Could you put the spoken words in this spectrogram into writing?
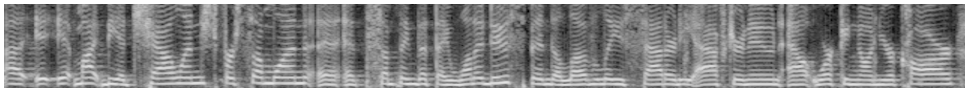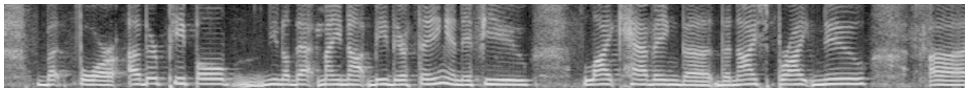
uh, it, it might be a challenge for someone. uh, It's something that they want to do. Spend a lovely Saturday afternoon out working on your car, but for other people, you know that may not be their thing. And if you like having the the nice bright new uh,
